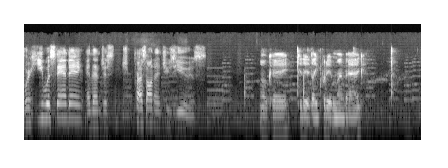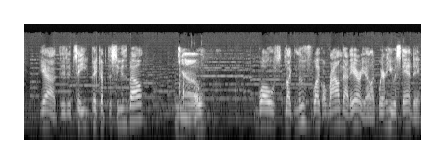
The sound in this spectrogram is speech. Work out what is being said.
where he was standing, and then just press on and choose use. Okay. Did it like put it in my bag? Yeah. Did it say you picked up the soothe bell? No. Well, like move like around that area, like where he was standing.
